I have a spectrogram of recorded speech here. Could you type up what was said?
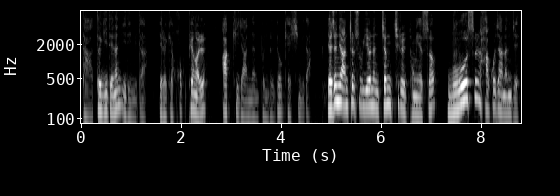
다 득이 되는 일입니다. 이렇게 혹평을 아끼지 않는 분들도 계십니다. 여전히 안철수 위원은 정치를 통해서 무엇을 하고자 하는지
